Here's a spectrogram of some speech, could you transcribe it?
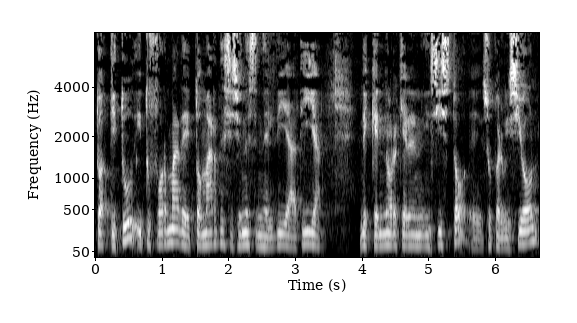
tu actitud y tu forma de tomar decisiones en el día a día, de que no requieren, insisto, eh, supervisión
